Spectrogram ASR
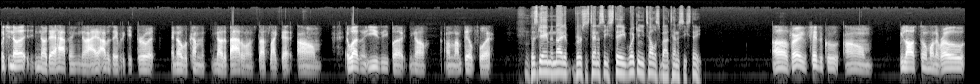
but you know, you know that happened. You know, I I was able to get through it and overcome, you know, the battle and stuff like that. Um, it wasn't easy, but you know, I'm, I'm built for it. This game tonight versus Tennessee State. What can you tell us about Tennessee State? Uh, very physical. Um, we lost to them on the road.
